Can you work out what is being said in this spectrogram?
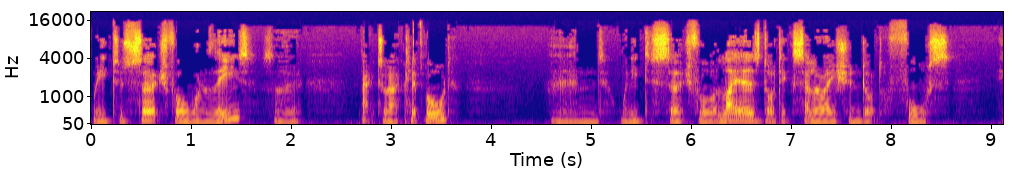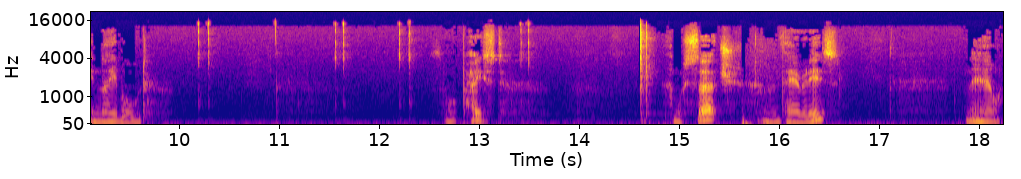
we need to search for one of these, so back to our clipboard, and we need to search for layers.acceleration.force enabled. So we'll paste and we'll search, and there it is. Now,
